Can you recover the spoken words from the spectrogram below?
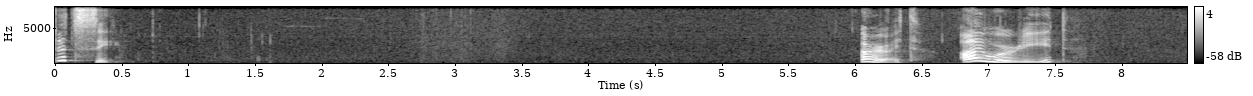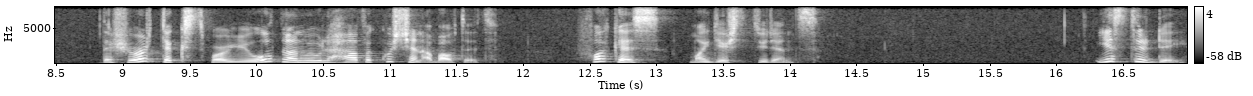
Let's see. All right, I will read the short text for you, then we will have a question about it. Focus, my dear students. Yesterday,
